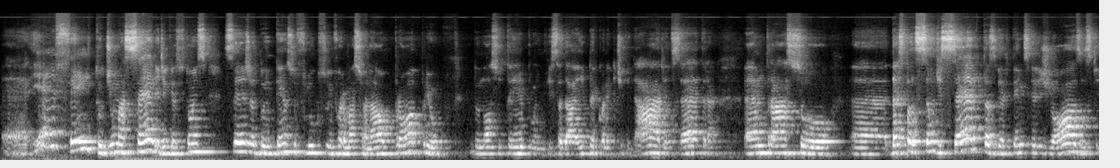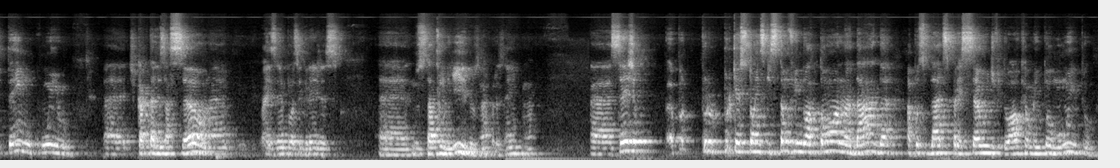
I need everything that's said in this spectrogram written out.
É, e é efeito de uma série de questões, seja do intenso fluxo informacional próprio do nosso tempo, em vista da hiperconectividade, etc., é um traço é, da expansão de certas vertentes religiosas que têm um cunho é, de capitalização, né? Por exemplo, as igrejas é, nos Estados Unidos, né, por exemplo, né? É, seja por, por, por, questões que estão vindo à tona, dada a possibilidade de expressão individual que aumentou muito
